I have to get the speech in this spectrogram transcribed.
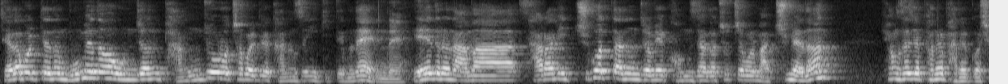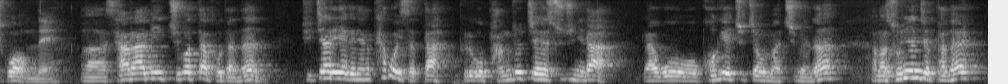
제가 볼 때는 무면허 운전 방조로 처벌될 가능성이 있기 때문에 네. 얘네들은 아마 사람이 죽었다는 점에 검사가 초점을 맞추면은 형사재판을 받을 것이고 네. 아, 사람이 죽었다 보다는 뒷자리에 그냥 타고 있었다. 그리고 방조죄 수준이다. 라고 거기에 초점을 맞추면은 아마 소년 재판을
